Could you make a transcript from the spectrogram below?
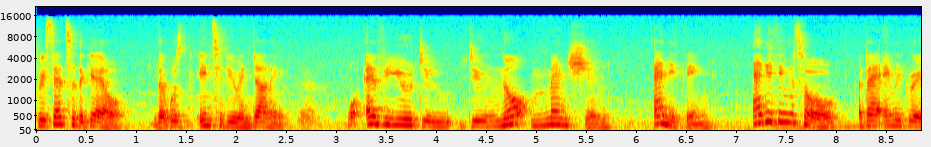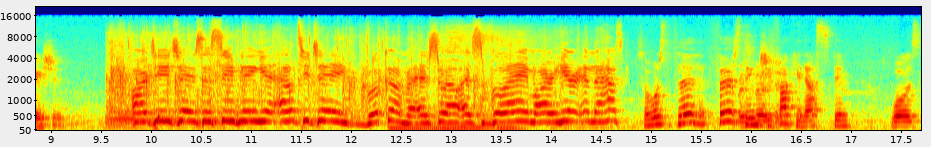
We said to the girl that was interviewing Danny, whatever you do, do not mention anything, anything at all about immigration. Our DJs this evening, LTJ, Bukem, as well as Blame, are here in the house. So what's the third, first thing she fucking asked him was,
